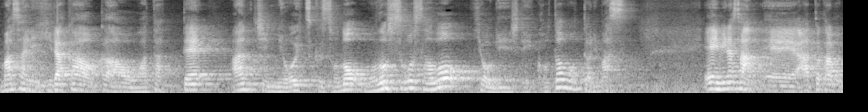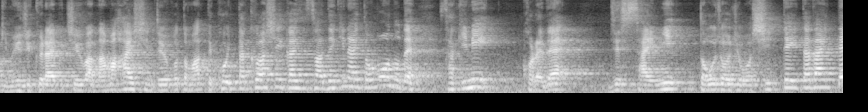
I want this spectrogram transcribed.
まさに平川川を渡って安珍に追いつくそのものすごさを表現していこうと思っております。えー皆さん、えーアート歌舞伎ミュージックライブ中は生配信ということもあってこういった詳しい解説はできないと思うので先にこれで実際に道場上を知っていただいて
